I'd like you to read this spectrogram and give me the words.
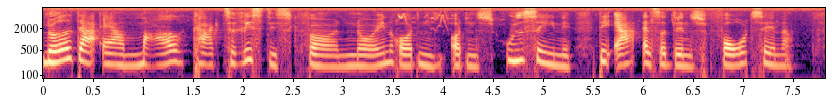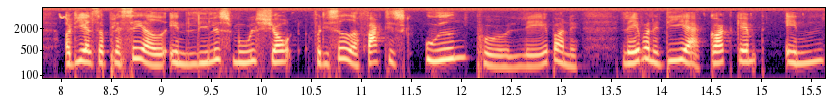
Noget, der er meget karakteristisk for nøgenrotten og dens udseende, det er altså dens fortænder. Og de er altså placeret en lille smule sjovt, for de sidder faktisk uden på læberne. Læberne de er godt gemt inde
